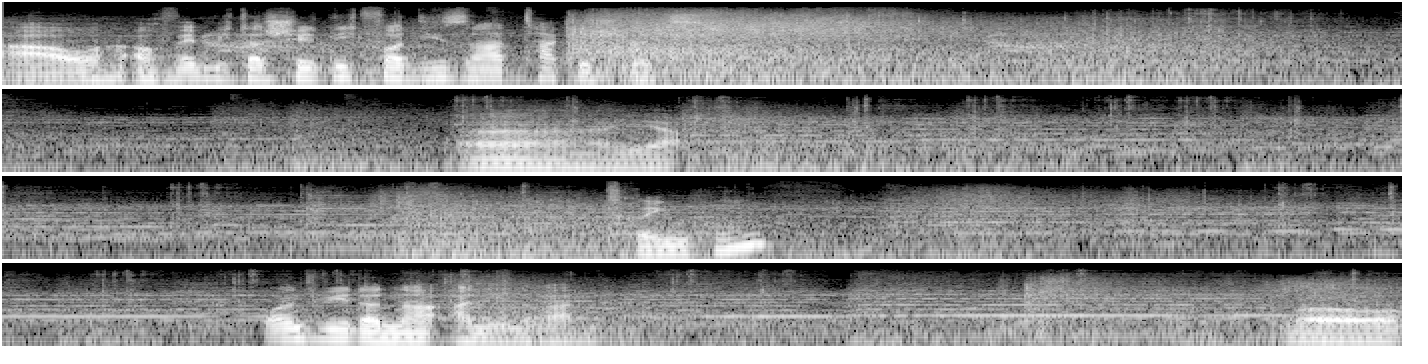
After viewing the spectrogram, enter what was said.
Au, auch wenn mich das Schild nicht vor dieser Attacke schützt. Äh, ja. Trinken. Und wieder nah an ihn ran. Wow.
